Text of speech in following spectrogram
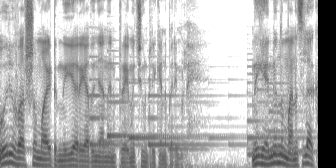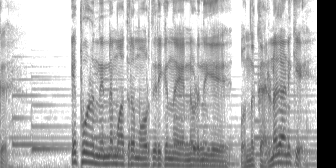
ഒരു വർഷമായിട്ട് നീ അറിയാതെ ഞാൻ നിന്നെ പ്രേമിച്ചുകൊണ്ടിരിക്കുകയാണ് പരിമളെ. നീ എന്നൊന്നും മനസ്സിലാക്ക്. എപ്പോഴും നിന്നെ മാത്രം ഓർത്തിരിക്കുന്ന എന്നോട് നീ ഒന്ന് കരുണ കാണിക്കേ.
